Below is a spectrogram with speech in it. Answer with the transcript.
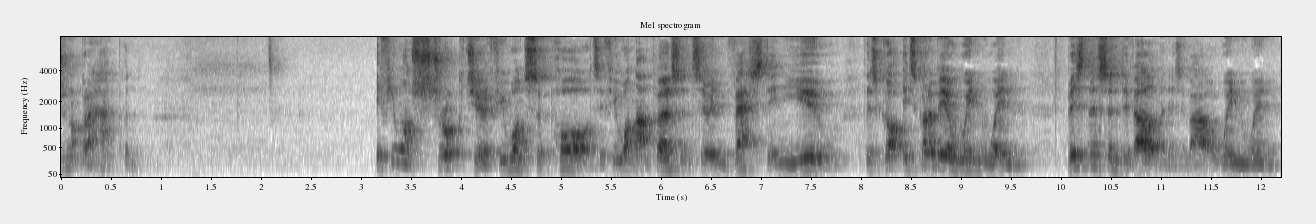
is not going to happen. If you want structure, if you want support, if you want that person to invest in you, there's got, it's got to be a win-win. Business and development is about a win-win.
